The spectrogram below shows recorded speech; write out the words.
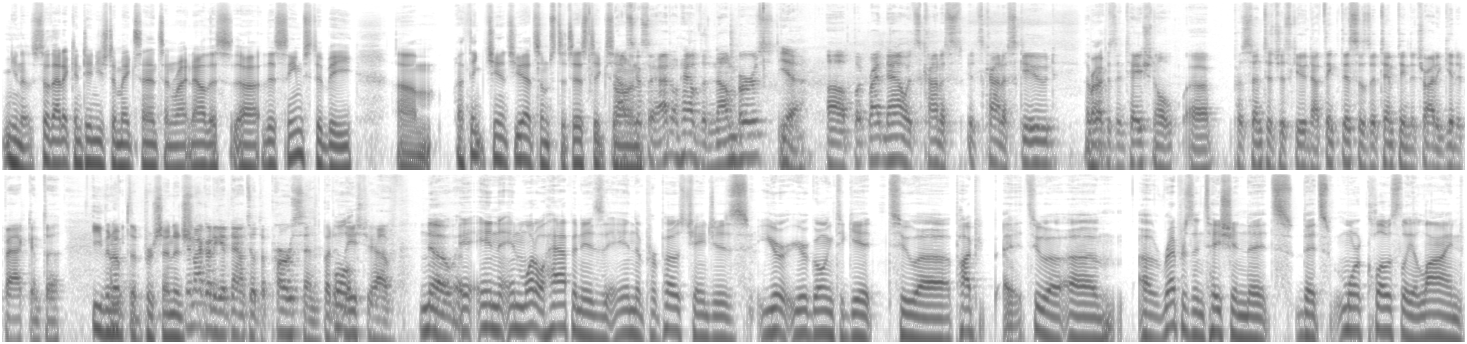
you know so that it continues to make sense. And right now, this uh, this seems to be. Um, I think Chance, you had some statistics on. I was gonna say I don't have the numbers. Yeah. Uh, but right now it's kind of it's kind of skewed. The Right. representational uh, percentage is skewed. And I think this is attempting to try to get it back into. even up the percentage. You're not going to get down to the person, but Well- at least you have. No, and and what'll happen is in the proposed changes, you're you're going to get to a pop, uh, to a, um, a representation that's that's more closely aligned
